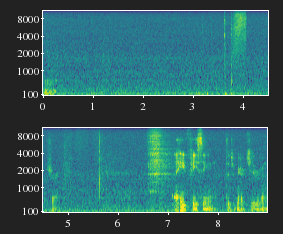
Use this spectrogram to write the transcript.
Hmm. Sure. I hate facing the Dimir Keyrune.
